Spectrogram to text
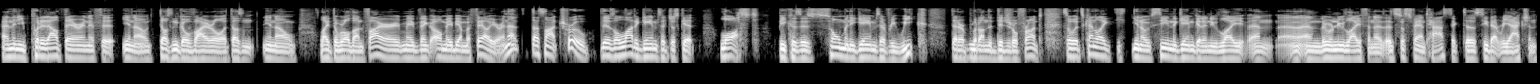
and then you put it out there and if it you know doesn't go viral it doesn't you know light the world on fire you may think oh maybe i'm a failure. And that that's not true. There's a lot of games that just get lost because there's so many games every week that are put on the digital front. So it's kind of like you know seeing the game get a new life and and a new life, and it's just fantastic to see that reaction.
